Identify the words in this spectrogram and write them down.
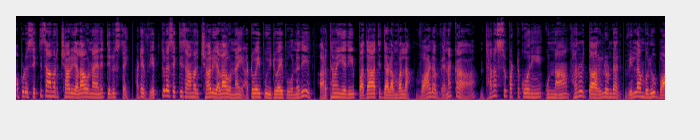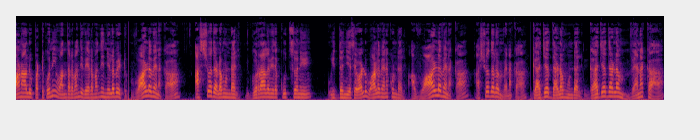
అప్పుడు శక్తి సామర్థ్యాలు ఎలా ఉన్నాయని తెలుస్తాయి. అంటే వ్యక్తుల శక్తి సామర్థ్యాలు ఎలా ఉన్నాయి? అటువైపు ఇటువైపు ఉన్నది అర్థమయ్యేది పదాతి దళం వల్ల. వాళ్ళ వెనక ధనస్సు పట్టుకొని ఉన్న ధనుర్దారులు ఉండాలి. విల్లంబులు బాణాలు పట్టుకొని వందల మంది వేల మంది నిలబెట్టు. వాళ్ళ వెనక అశ్వదళం ఉండాలి. గుర్రాల మీద కూర్చొని యుద్ధం చేసేవాళ్ళు వాళ్ళ వెనక ఉండాలి. ఆ వాళ్ళ వెనక అశ్వదళం వెనక గజదళం ఉండాలి. గజదళం వెనక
